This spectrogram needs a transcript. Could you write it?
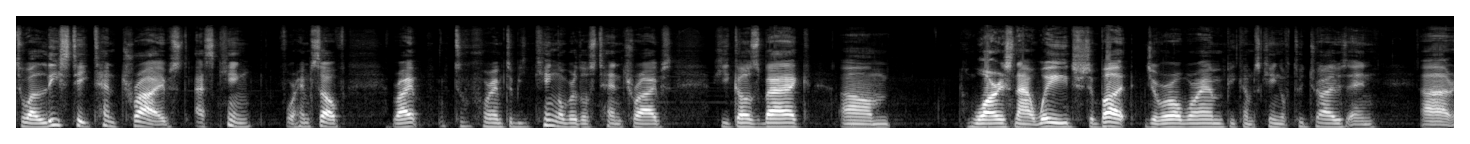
to at least take 10 tribes as king for himself, right, to, for him to be king over those 10 tribes, he goes back. Um, war is not waged, but Jeroboam becomes king of two tribes, and uh,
